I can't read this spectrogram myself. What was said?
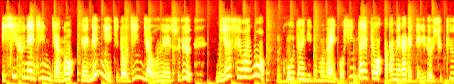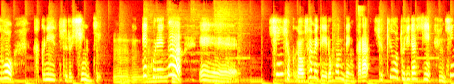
石船神社の、えー年に一度神社を運営する宮世話の交代に伴い、ご神体と崇められている主宮を確認する神事。で、これが、えー神職が治めている本殿から主宮を取り出し、うん新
